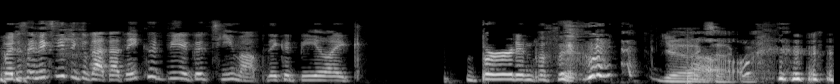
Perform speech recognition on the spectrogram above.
but just it makes me think of that that they could be a good team up. They could be like Bird and Buffoon. Yeah, exactly.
